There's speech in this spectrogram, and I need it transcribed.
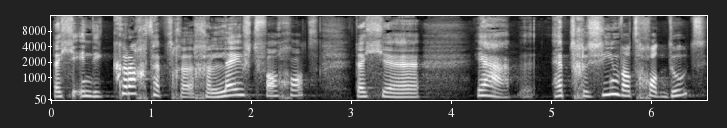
Dat je in die kracht hebt ge geleefd van God. Dat je ja, hebt gezien wat God doet.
